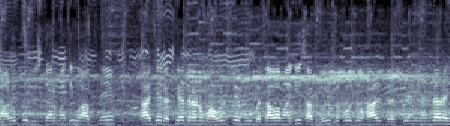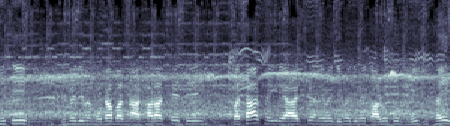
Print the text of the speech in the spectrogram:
કાલુપુર વિસ્તારમાંથી હું આપને આ જે રથયાત્રાનો માહોલ છે હું બતાવવા માંગીશ. આપ જોઈ શકો છો હાલ દ્રશ્યની અંદર અહીંથી ધીમે ધીમે મોટાભાગના અખાડા છે તે પસાર થઈ રહ્યા છે અને હવે ધીમે ધીમે કાલુપુર બ્રિજ થઈ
